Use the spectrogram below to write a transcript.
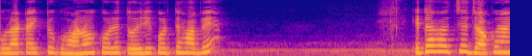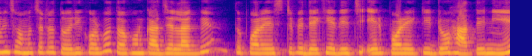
গোলাটা একটু ঘন করে তৈরি করতে হবে। এটা হচ্ছে যখন আমি সমস্যাটা তৈরি করব, তখন কাজে লাগবে। তো পরে স্টেপে দেখিয়ে দিচ্ছি। এরপরে একটি ডো হাতে নিয়ে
